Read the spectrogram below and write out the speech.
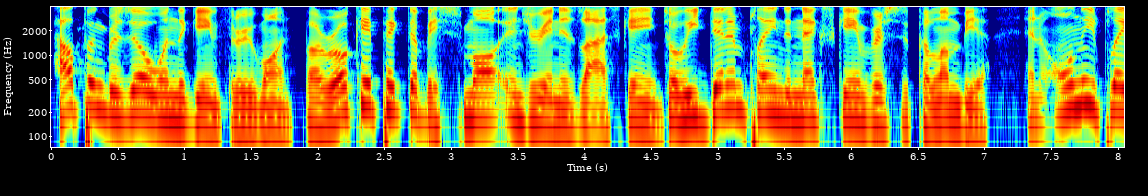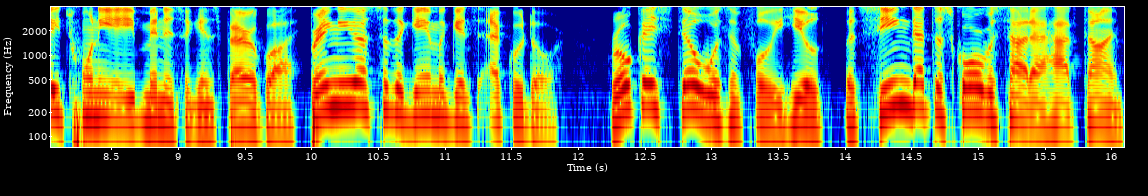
helping Brazil win the game 3-1. But Roque picked up a small injury in his last game, so he didn't play in the next game versus Colombia and only played 28 minutes against Paraguay, bringing us to the game against Ecuador. Roque still wasn't fully healed, but seeing that the score was tied at halftime,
